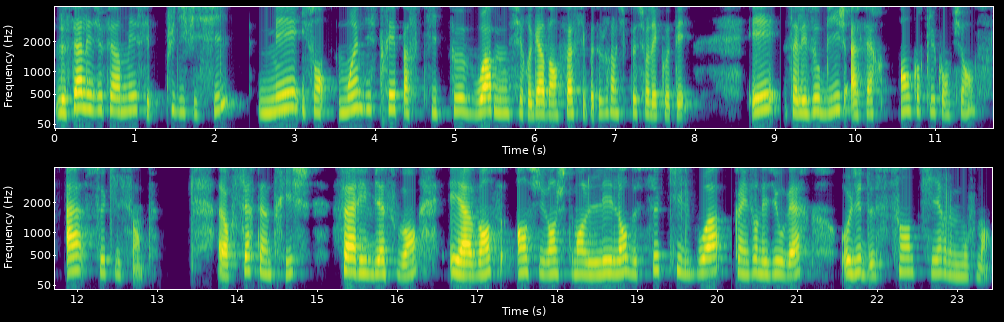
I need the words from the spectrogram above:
Le faire les yeux fermés, c'est plus difficile, mais ils sont moins distraits parce qu'ils peuvent voir, même s'ils regardent en face, ils voient toujours un petit peu sur les côtés. Et ça les oblige à faire encore plus confiance à ce qu'ils sentent. Alors certains trichent, ça arrive bien souvent, et avancent en suivant justement l'élan de ce qu'ils voient quand ils ont les yeux ouverts, au lieu de sentir le mouvement.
